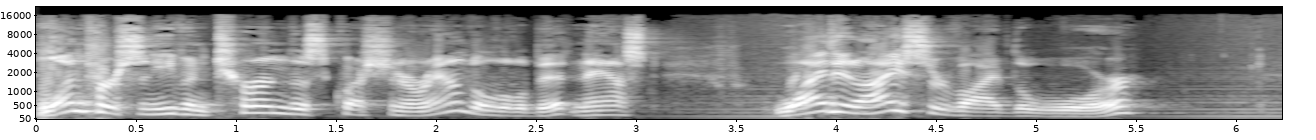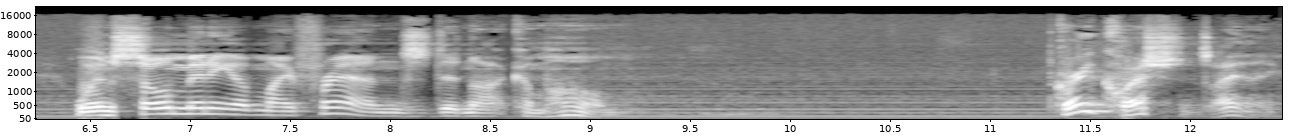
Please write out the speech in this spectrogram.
One person even turned this question around a little bit and asked, Why did I survive the war when so many of my friends did not come home? Great questions, I think.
